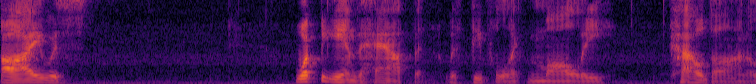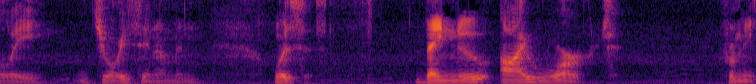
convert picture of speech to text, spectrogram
I was. What began to happen with people like Molly, Kyle Donnelly, Joy Zinoman was they knew I worked from the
